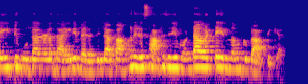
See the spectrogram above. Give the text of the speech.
റേറ്റ് കൂട്ടാനുള്ള ധൈര്യം വരത്തില്ല. അപ്പൊ അങ്ങനെ ഒരു സാഹചര്യം ഉണ്ടാവട്ടെ എന്ന് നമുക്ക് പ്രാർത്ഥിക്കാം.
